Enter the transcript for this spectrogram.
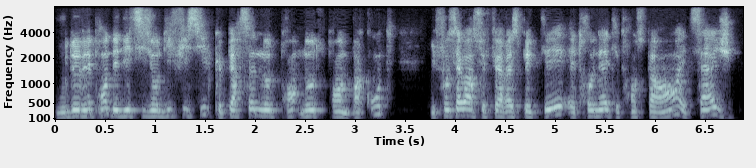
Vous devez prendre des décisions difficiles que personne n'ose prendre. Par contre, il faut savoir se faire respecter, être honnête et transparent, être sage,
